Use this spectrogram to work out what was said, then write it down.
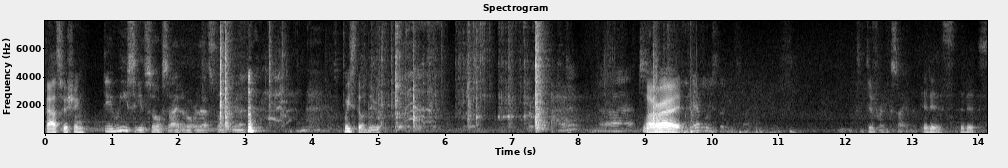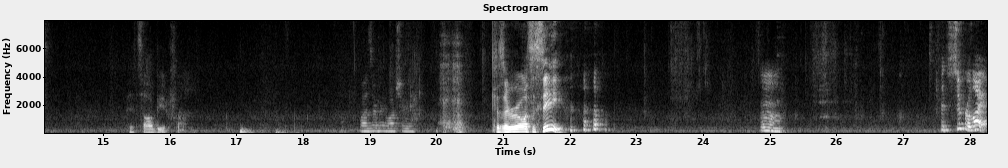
bass fishing. Dude, we used to get so excited over that stuff, man. We still do. All right. We definitely still get excited. It's a different excitement. It is. It is. It's all beautiful. Why is everybody watching me? Because everyone wants to see. Mm. It's super light.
